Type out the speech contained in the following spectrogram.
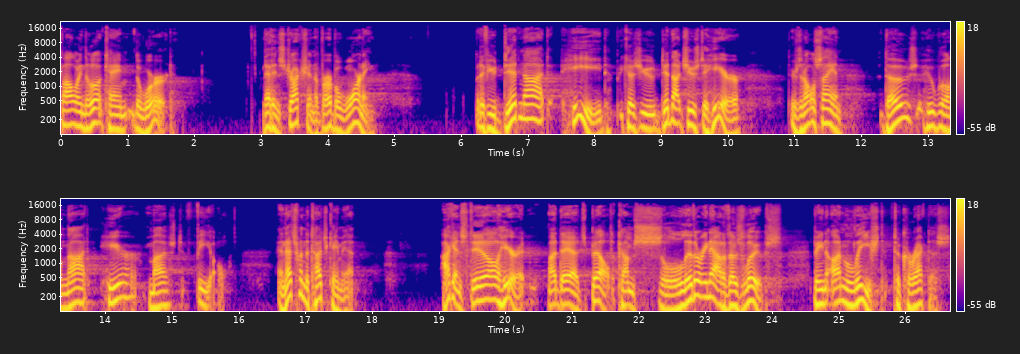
Following the look came the word, that instruction, a verbal warning. But if you did not heed because you did not choose to hear, there's an old saying those who will not hear must feel. And that's when the touch came in. I can still hear it. My dad's belt comes slithering out of those loops, being unleashed to correct us.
